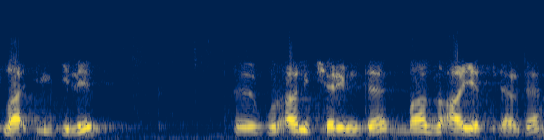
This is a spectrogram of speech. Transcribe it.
ruhla ilgili e, Kur'an-ı Kerim'de bazı ayetlerde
